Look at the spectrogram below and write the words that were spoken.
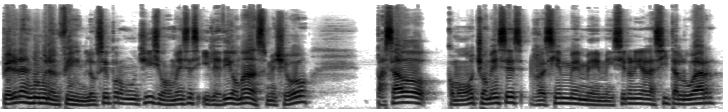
Pero era el número, en fin, lo usé por muchísimos meses y les digo más, me llevó pasado como 8 meses, recién me, hicieron ir a la cita al lugar,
